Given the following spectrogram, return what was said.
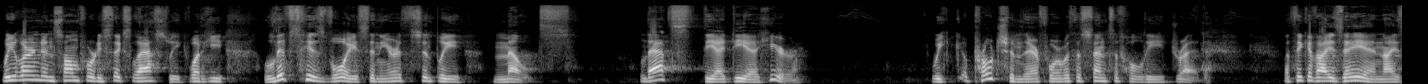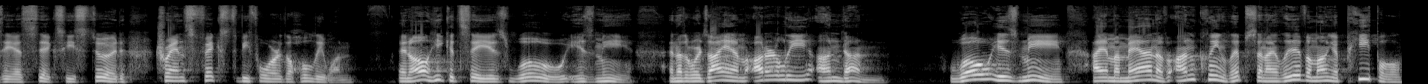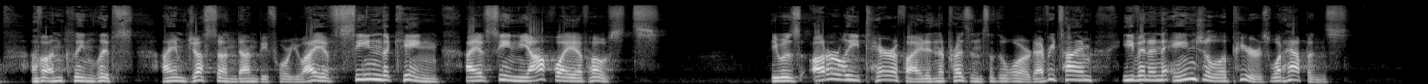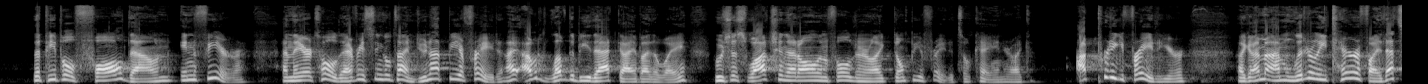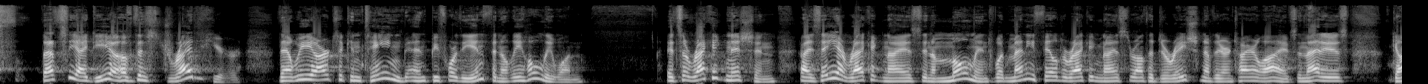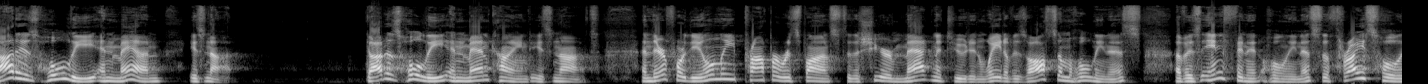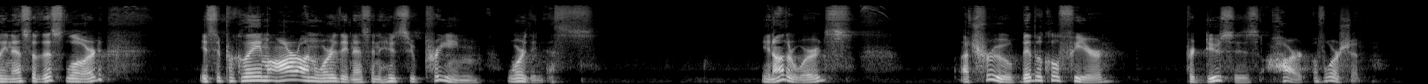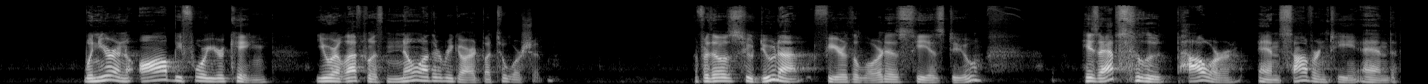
We learned in Psalm 46 last week what he lifts his voice and the earth simply melts. That's the idea here. We approach him, therefore, with a sense of holy dread. Think of Isaiah in Isaiah 6. He stood transfixed before the Holy One, and all he could say is, Woe is me. In other words, I am utterly undone. Woe is me. I am a man of unclean lips, and I live among a people of unclean lips. I am just undone before you. I have seen the King. I have seen Yahweh of hosts. He was utterly terrified in the presence of the Lord. Every time even an angel appears, what happens? The people fall down in fear. And they are told every single time, do not be afraid. I, I, would love to be that guy, by the way, who's just watching that all unfold and you're like, don't be afraid. It's okay. And you're like, I'm pretty afraid here. Like, I'm, I'm literally terrified. That's, that's the idea of this dread here, that we are to contain before the infinitely holy one. It's a recognition. Isaiah recognized in a moment what many fail to recognize throughout the duration of their entire lives, and that is God is holy and man is not. God is holy and mankind is not. And therefore, the only proper response to the sheer magnitude and weight of his awesome holiness, of his infinite holiness, the thrice holiness of this Lord, is to proclaim our unworthiness and his supreme worthiness. In other words, a true biblical fear produces a heart of worship. When you're in awe before your king, you are left with no other regard but to worship. And for those who do not fear the Lord as he is due, his absolute power and sovereignty and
